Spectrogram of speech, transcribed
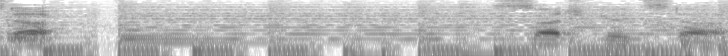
Stuff. Such good stuff.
